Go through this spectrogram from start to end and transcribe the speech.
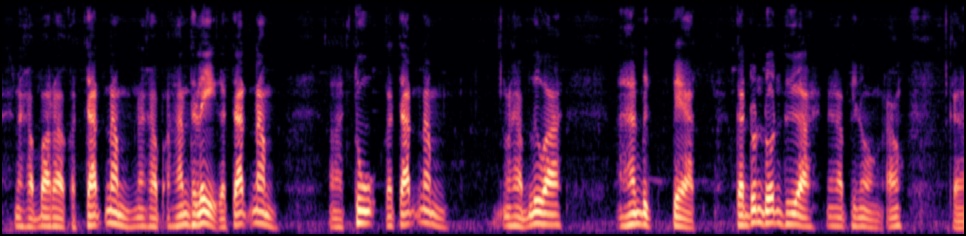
ๆนะครับบานเราก็จัดนํนะครับ อาหารทะเลก็จัดนำจุก็จัดนํ นะครับหรือว่าอาหารแปลกๆกันด้นๆเถื่อนะครับพี่น้องเอาก็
